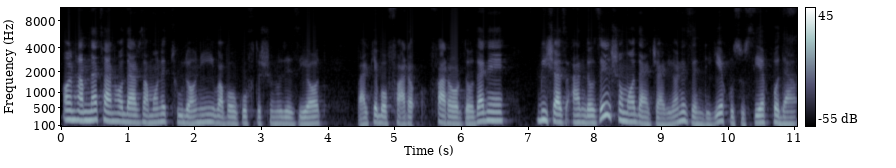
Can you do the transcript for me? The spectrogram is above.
آن هم نه تنها در زمان طولانی و با گفت شنود زیاد بلکه با فرار دادن بیش از اندازه شما در جریان زندگی خصوصی خودم.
